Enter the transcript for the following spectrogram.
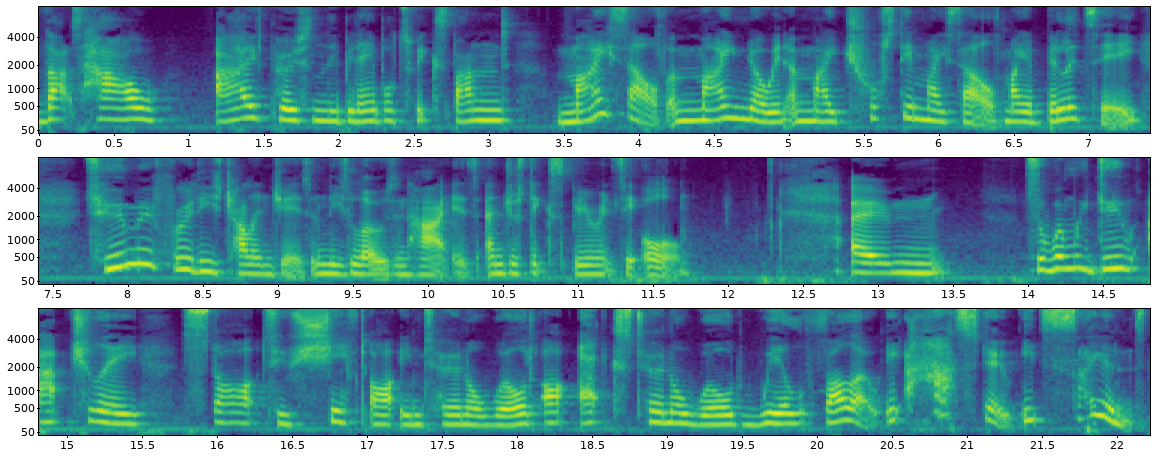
that's how I've personally been able to expand myself and my knowing and my trust in myself, my ability to move through these challenges and these lows and highs and just experience it all. Um, so, when we do actually start to shift our internal world, our external world will follow. It has to. It's science,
